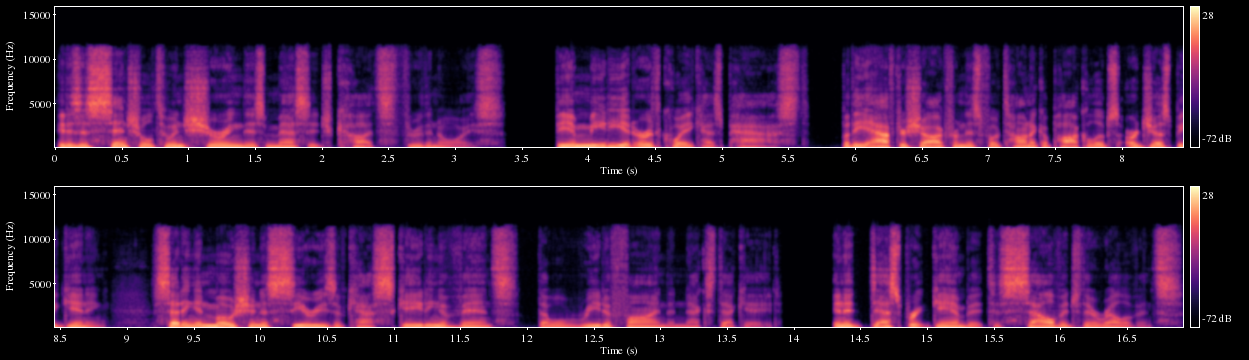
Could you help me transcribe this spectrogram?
it is essential to ensuring this message cuts through the noise. The immediate earthquake has passed, but the aftershock from this photonic apocalypse are just beginning, setting in motion a series of cascading events that will redefine the next decade. In a desperate gambit to salvage their relevance,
